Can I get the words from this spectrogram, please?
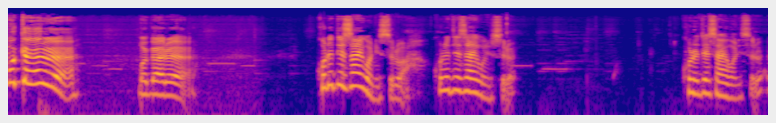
もう一回やるもう一回やるこれで最後にするわ。これで最後にする。これで最後にする。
